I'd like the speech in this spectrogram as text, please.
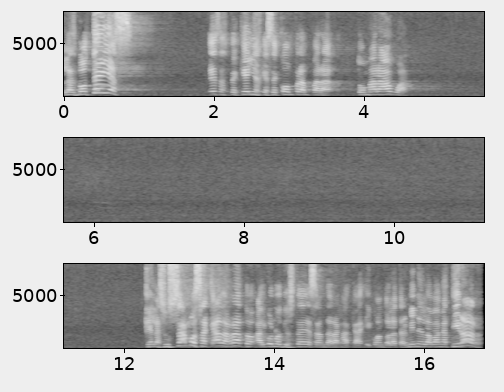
Las botellas, esas pequeñas que se compran para tomar agua, que las usamos a cada rato, algunos de ustedes andarán acá y cuando la terminen la van a tirar.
